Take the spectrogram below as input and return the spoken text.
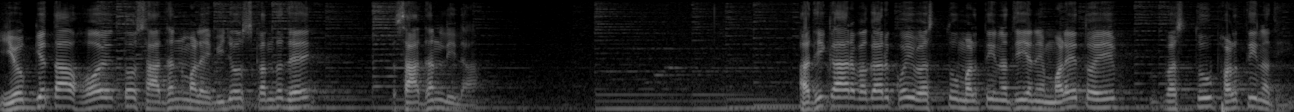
યોગ્યતા હોય તો સાધન મળે બીજો સ્કંદ છે સાધન લીલા અધિકાર વગર કોઈ વસ્તુ મળતી નથી અને મળે તો એ વસ્તુ ફળતી નથી.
